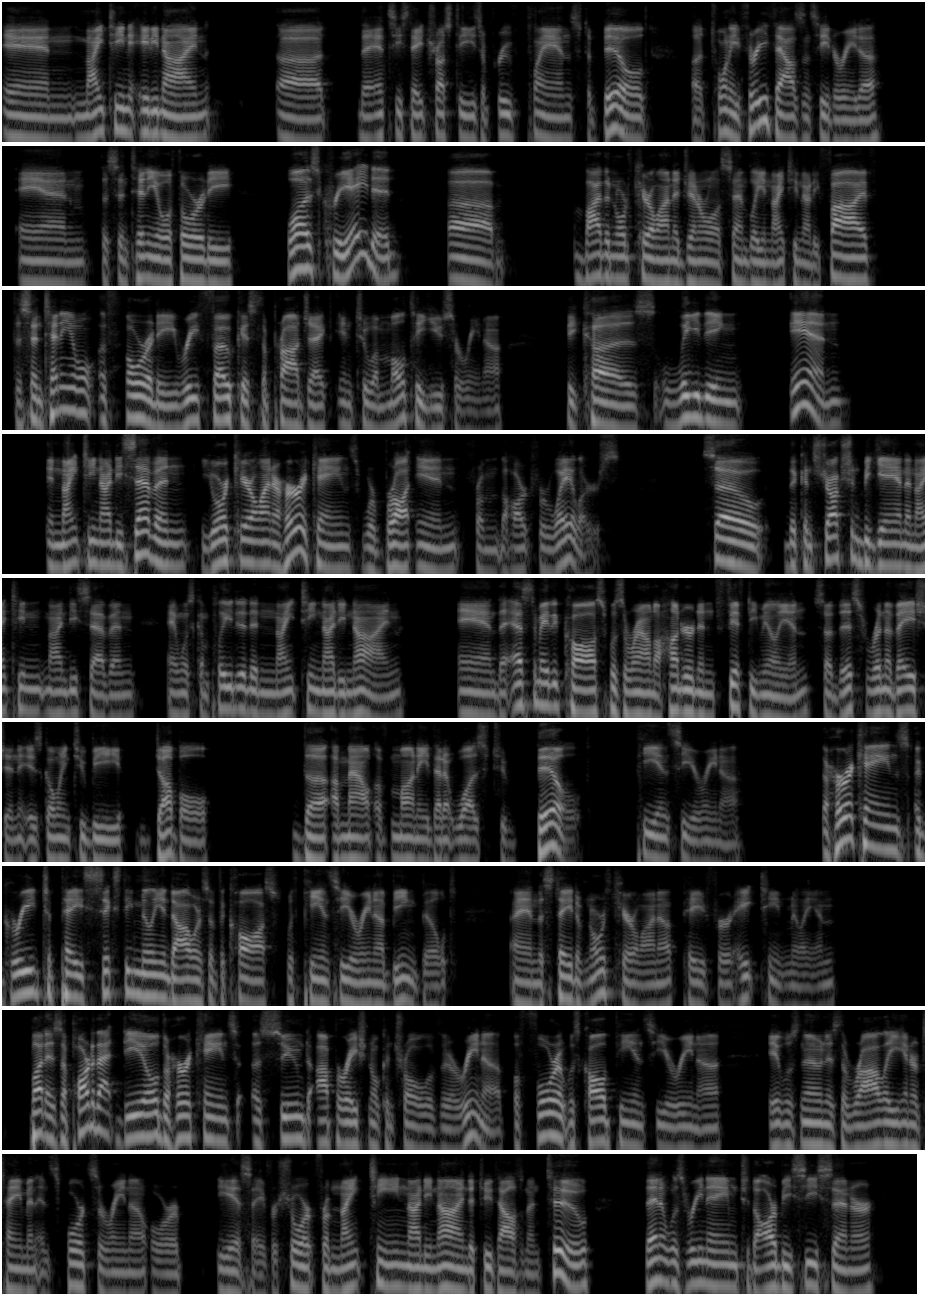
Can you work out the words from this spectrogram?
in 1989, uh, the NC State trustees approved plans to build a 23,000 seat arena, and the Centennial Authority was created uh, by the North Carolina General Assembly in 1995. The Centennial Authority refocused the project into a multi use arena because leading in in 1997, your Carolina Hurricanes were brought in from the Hartford Whalers. So the construction began in 1997 and was completed in 1999 and the estimated cost was around 150 million so this renovation is going to be double the amount of money that it was to build PNC Arena the Hurricanes agreed to pay $60 million of the cost with PNC Arena being built, and the state of North Carolina paid for 18 million. But as a part of that deal, the Hurricanes assumed operational control of the arena. Before it was called PNC Arena, it was known as the Raleigh Entertainment and Sports Arena, or ESA for short, from 1999 to 2002. Then it was renamed to the RBC Center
